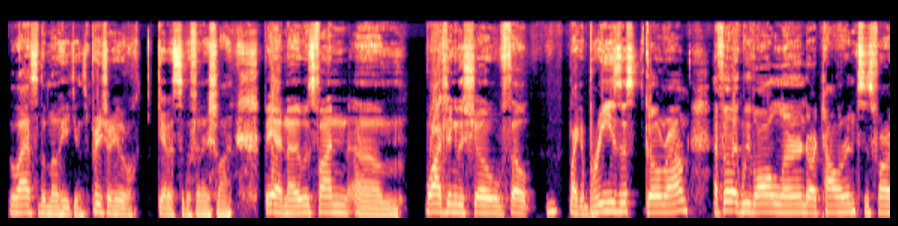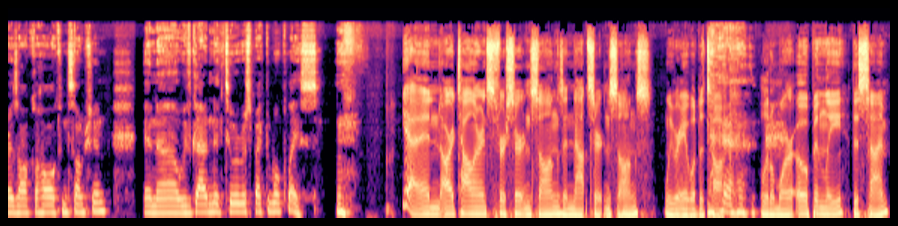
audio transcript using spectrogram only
The last of the Mohicans. Pretty sure he'll get us to the finish line. But yeah, no, it was fun. Um, watching the show felt like a breeze this go around. I feel like we've all learned our tolerance as far as alcohol consumption, and uh, we've gotten it to a respectable place. Yeah, and our tolerance for certain songs and not certain songs. We were able to talk a little more openly this time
